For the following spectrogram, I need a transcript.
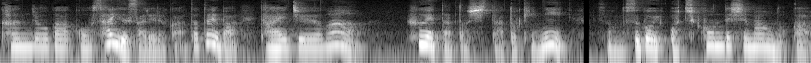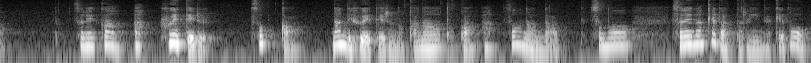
感情がこう左右されるか例えば体重が増えたとした時にそのすごい落ち込んでしまうのかそれかあ増えてるそっかなんで増えてるのかなとかあそうなんだそのそれだけだったらいいんだけど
